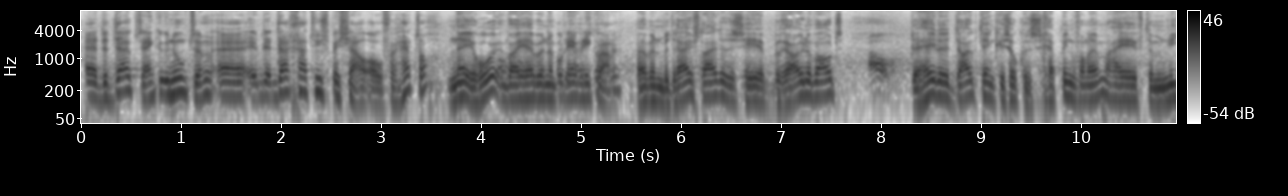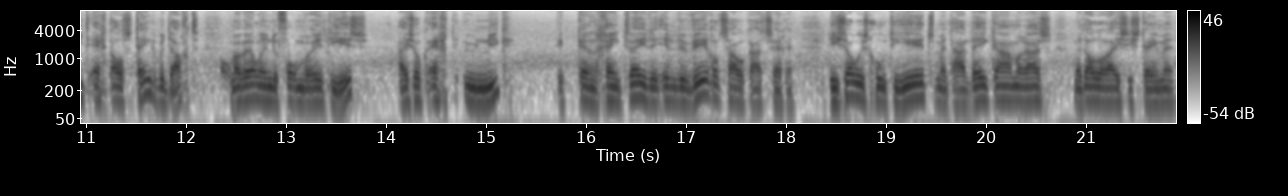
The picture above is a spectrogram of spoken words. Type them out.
de duiktank, u noemt hem, daar gaat u speciaal over, hè, toch? Nee hoor, wij hebben een, oh, neem niet kwalijk. We hebben een bedrijfsleider, dat is de heer Bruinewoud. De hele duiktank is ook een schepping van hem. Hij heeft hem niet echt als tank bedacht, maar wel in de vorm waarin hij is. Hij is ook echt uniek. Ik ken geen tweede in de wereld, zou ik haast zeggen. Die zo is geoutilleerd met HD-camera's, met allerlei systemen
